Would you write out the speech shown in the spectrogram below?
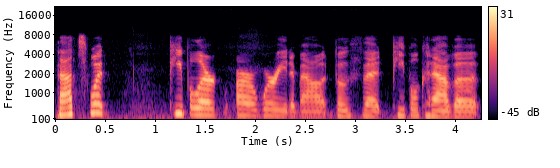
That's what people are are worried about both that people could have a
